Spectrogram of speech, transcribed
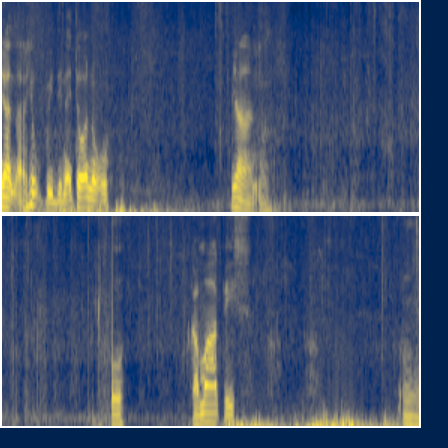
Yan, arayo, pwede na ito ano. oh. Yan, oh. Oh. Kamatis. Oh.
